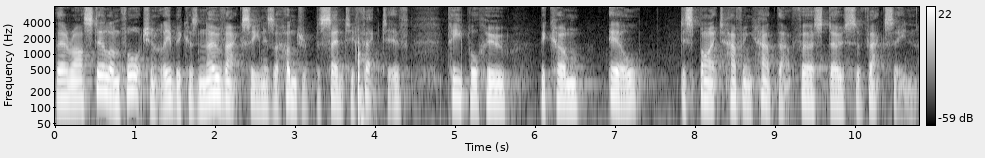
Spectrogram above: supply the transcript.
there are still, unfortunately, because no vaccine is 100% effective, people who become ill despite having had that first dose of vaccine.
